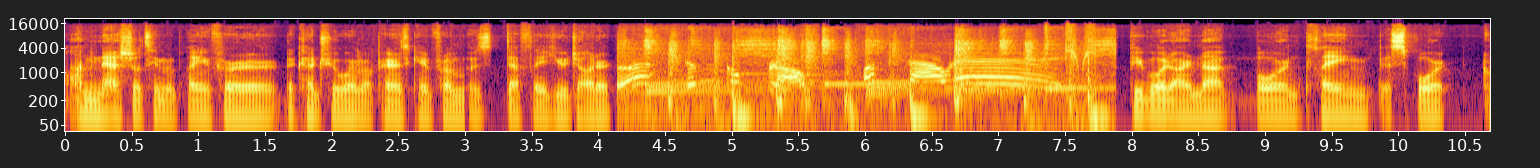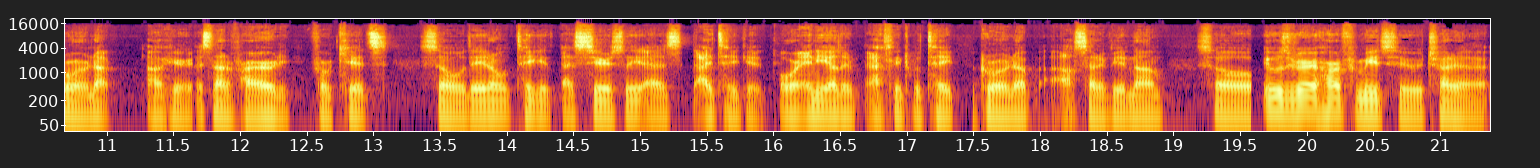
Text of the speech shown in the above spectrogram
on the national team and playing for the country where my parents came from was definitely a huge honor. People are not born playing a sport growing up out here. It's not a priority for kids. So they don't take it as seriously as I take it or any other athlete would take growing up outside of Vietnam. So it was very hard for me to try to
